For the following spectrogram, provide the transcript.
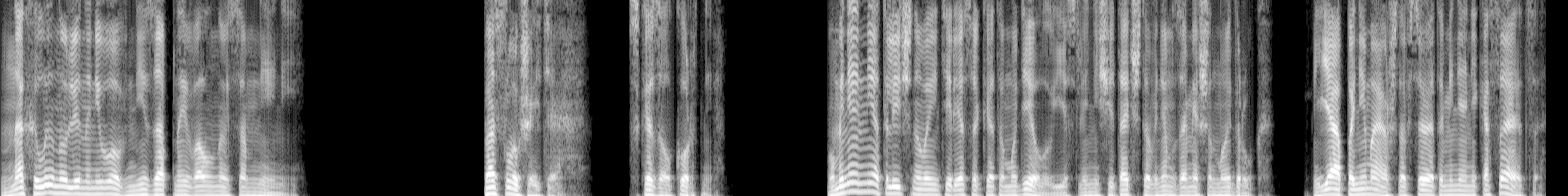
нахлынули на него внезапной волной сомнений. «Послушайте», — сказал Кортни, у меня нет личного интереса к этому делу, если не считать, что в нем замешан мой друг. Я понимаю, что все это меня не касается,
